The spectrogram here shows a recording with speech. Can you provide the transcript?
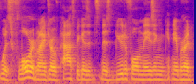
was floored when I drove past because it's this beautiful, amazing neighborhood.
